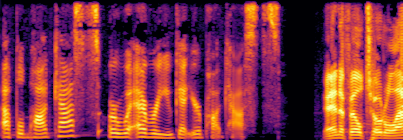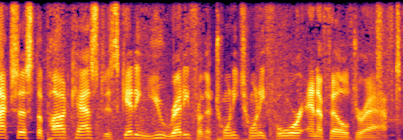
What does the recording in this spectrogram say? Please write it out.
Apple Podcasts, or wherever you get your podcasts. NFL Total Access, the podcast, is getting you ready for the 2024 NFL Draft.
